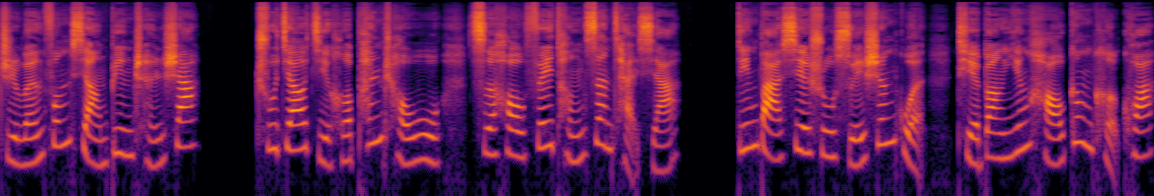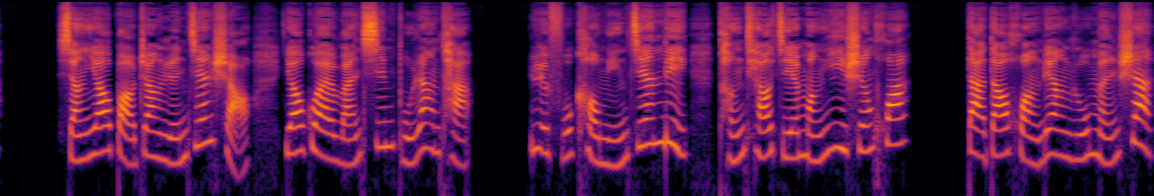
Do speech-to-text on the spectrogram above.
只闻风响并尘沙。出交几何喷稠雾，伺候飞腾散彩霞。钉耙解数随身滚，铁棒英豪更可夸。降妖保障人间少，妖怪玩心不让他。乐府口鸣尖利，藤条结盟一身花。大刀晃亮如门扇，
